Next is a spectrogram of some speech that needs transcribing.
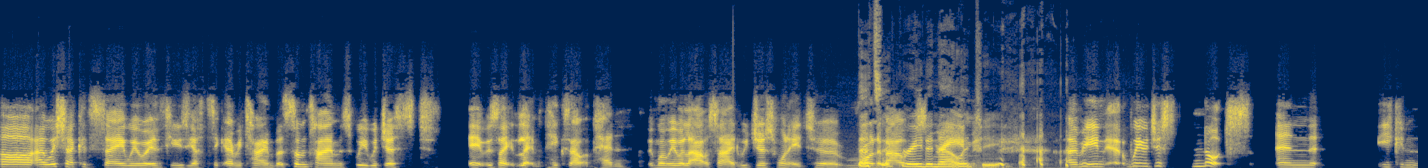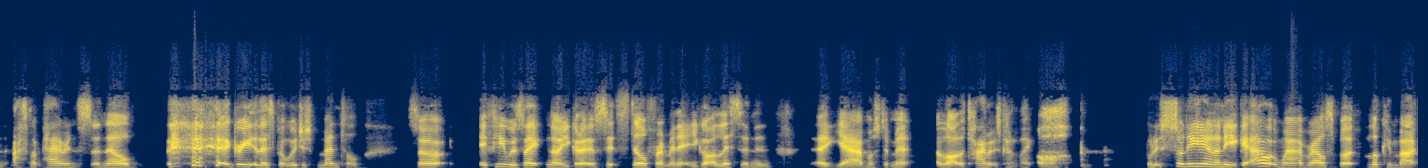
Oh, I wish I could say we were enthusiastic every time, but sometimes we were just, it was like letting pigs out a pen. When we were outside, we just wanted to run That's about. a great analogy. I mean, we were just nuts. And you can ask my parents, and they'll agree to this, but we're just mental. So if he was like, no, you got to sit still for a minute and you got to listen, and uh, yeah, I must admit, a lot of the time it was kind of like, oh, but it's sunny and I need to get out and whatever else. But looking back,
